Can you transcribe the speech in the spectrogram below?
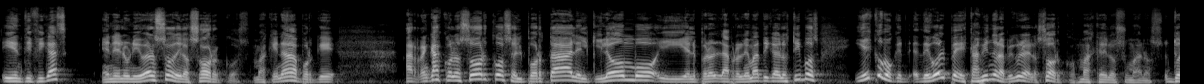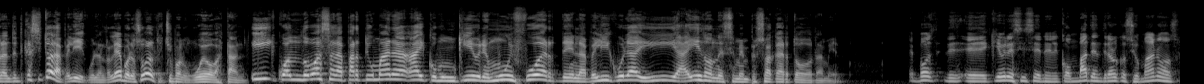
identificás en el universo de los orcos. Más que nada porque arrancás con los orcos, el portal, el quilombo y el la problemática de los tipos. Y es como que de golpe estás viendo la película de los orcos más que de los humanos. Durante casi toda la película, en realidad, porque los humanos te chupan un huevo bastante. Y cuando vas a la parte humana, hay como un quiebre muy fuerte en la película y ahí es donde se me empezó a caer todo también. Vos, eh, ¿qué decís en el combate entre orcos y humanos?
